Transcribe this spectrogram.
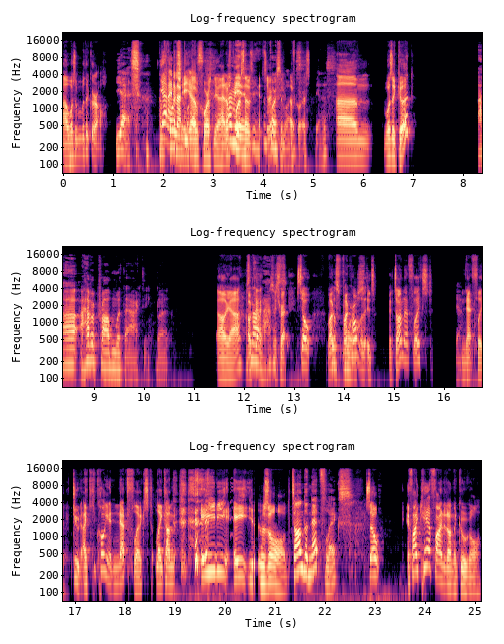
uh, was it with a girl? Yes. Of yeah, and course I, it of course knew that. Of I course, mean, that was the answer. Of course it was. Of course. Yes. Um, was it good? Uh, I have a problem with the acting, but Oh yeah. It's okay. not- just- so my, my problem is it's it's on Netflix. Yeah. Netflix, dude. I keep calling it Netflix like I'm 88 years old. it's on the Netflix. So if I can't find it on the Google,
